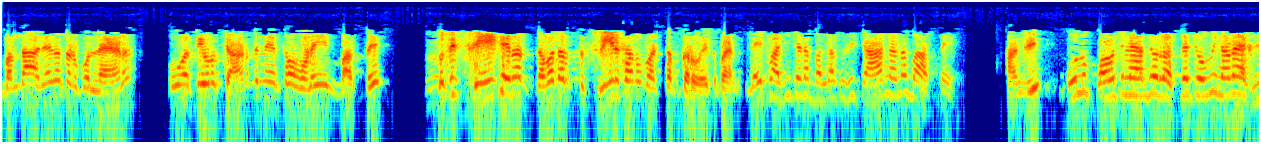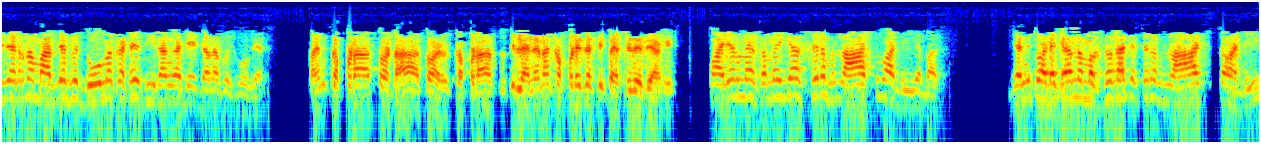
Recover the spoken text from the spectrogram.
ਬੰਦਾ ਆ ਜਾਏਗਾ ਤੁਹਾਡੇ ਕੋਲ ਲੈਣ ਉਹ ਅਸੀਂ ਉਹਨੂੰ ਚਾੜ ਦਿੰਨੇ ਇੱਥੋਂ ਹੁਣੇ ਹੀ ਬੱਸ ਤੇ। ਤੁਸੀਂ ਸੀ ਕੇ ਨਾ ਦਵਾ ਦਵ ਤਸਵੀਰ ਸਾਨੂੰ WhatsApp ਕਰੋ ਇੱਕ ਭੈਣ। ਨਹੀਂ ਭਾਜੀ ਜਿਹੜਾ ਬੰਦਾ ਤੁਸੀਂ ਚਾੜਨਾ ਨਾ ਬੱਸ ਤੇ ਹਾਂਜੀ। ਉਹਨੂੰ ਪਹੁੰਚ ਲੈਣ ਦਿਓ ਰਸਤੇ 'ਚ ਉਹ ਵੀ ਨਾ ਨਾ ਐਕਸੀਡੈਂਟ ਨਾਲ ਮਰ ਜਾਏ ਫਿਰ ਦੋ ਮੈਂ ਇਕੱਠੇ ਸੀ ਦਾਂਗਾ ਜੇ ਇਦਾਂ ਦਾ ਕੁਝ ਹੋ ਗਿਆ। ਭੈਣ ਕੱਪੜਾ ਤੁਹਾਡਾ ਤੁਹਾਡਾ ਕੱਪੜਾ ਤੁਸੀਂ ਲੈ ਲੈਣਾ ਕੱਪੜੇ ਤੇ ਅਸੀਂ ਪੈਸੇ ਦੇ ਦੇਵਾਂਗੇ ਭਾਜਨ ਮੈਂ ਸਮਝ ਗਿਆ ਸਿਰਫ ਲਾਸ਼ ਤੁਹਾਡੀ ਹੈ ਬਸ। ਯਾਨੀ ਤੁਹਾਡੇ ਕਹਿਣ ਦਾ ਮਕਸਦ ਹੈ ਕਿ ਸਿਰਫ ਲਾਸ਼ ਤੁਹਾਡੀ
